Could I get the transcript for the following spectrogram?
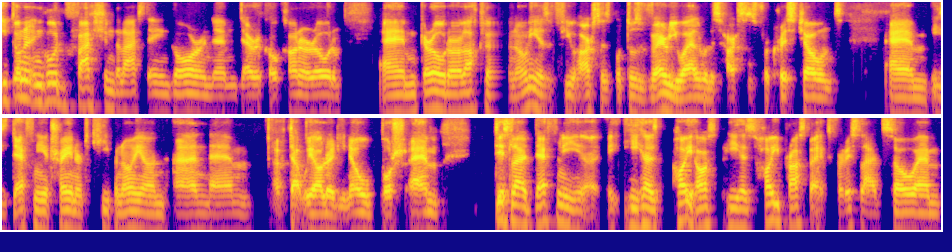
he done it in good fashion the last day in Gore, and um, Derek O'Connor rode him. Um, Gearóid O'Loughlin only has a few horses, but does very well with his horses for Chris Jones. Um, he's definitely a trainer to keep an eye on, and um, that we already know. But um, this lad definitely uh, he has high he has high prospects for this lad. So um,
